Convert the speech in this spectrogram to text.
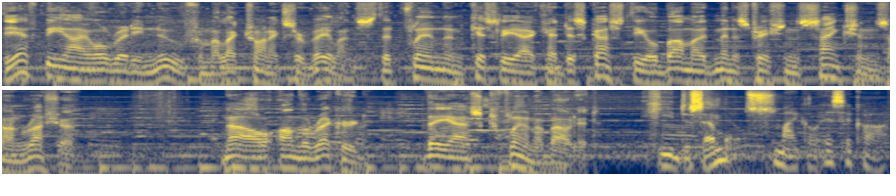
The FBI already knew from electronic surveillance that Flynn and Kislyak had discussed the Obama administration's sanctions on Russia. Now, on the record, they asked Flynn about it. He dissembles. Michael Isikoff.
